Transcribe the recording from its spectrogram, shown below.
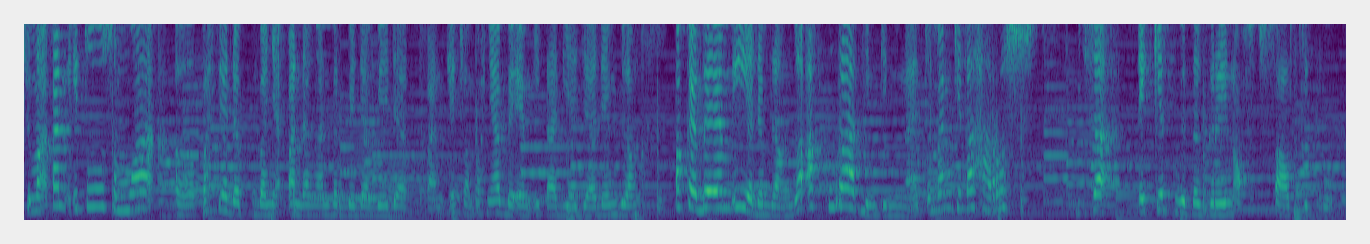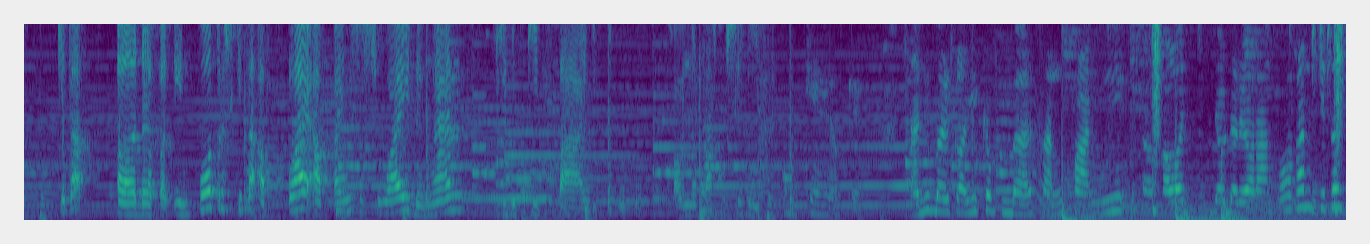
Cuma kan itu semua uh, pasti ada banyak pandangan berbeda-beda kan. Kayak contohnya BMI tadi aja ada yang bilang pakai BMI ada yang bilang nggak akurat gini-gini nah itu kan kita harus bisa take it with the grain of salt gitu. Kita uh, dapat info terus kita apply apa yang sesuai dengan hidup kita gitu. Kalau menurut aku sih gitu. Oke okay, oke. okay tadi balik lagi ke pembahasan Fanny uh, kalau jauh dari orang tua kan kita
